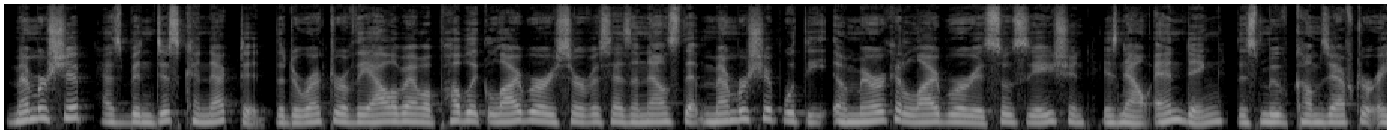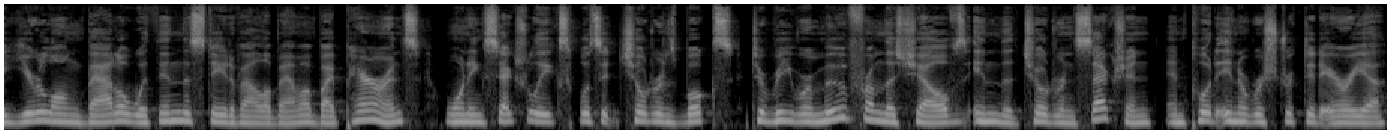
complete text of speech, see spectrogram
Membership has been disconnected. The director of the Alabama Public Library Service has announced that membership with the American Library Association is now ending. This move comes after a year long battle within the state of Alabama by parents wanting sexually explicit children's books to be removed from the shelves in the children's section and put in a restricted area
